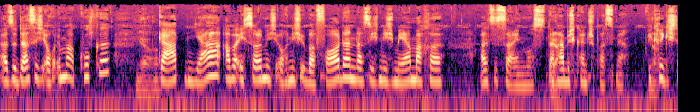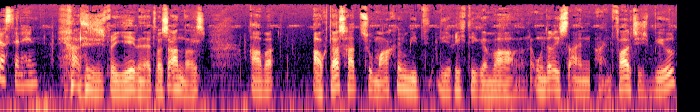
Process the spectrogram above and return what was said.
Also, dass ich auch immer gucke, Ja. Garten ja, aber ich soll mich auch nicht überfordern, dass ich nicht mehr mache, als es sein muss. Dann Ja. habe ich keinen Spaß mehr. Wie kriege ich das denn hin? Ja, das ist für jeden etwas anders. Aber auch das hat zu machen mit der richtigen Wahl. Und da ist ein, ein falsches Bild,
